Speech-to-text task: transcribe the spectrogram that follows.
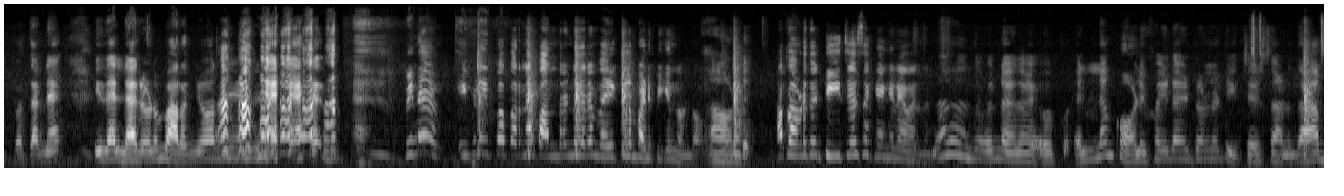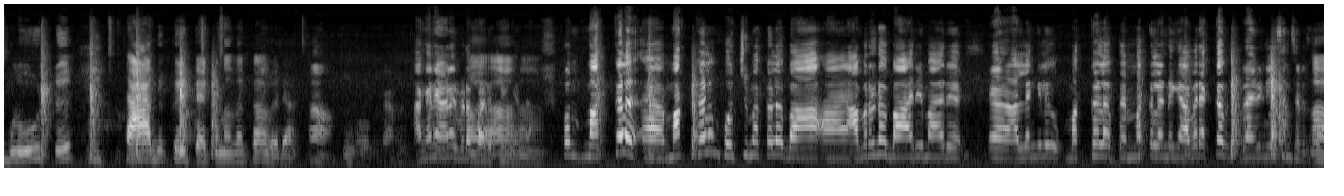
ഇപ്പൊ തന്നെ ഇതെല്ലാരോടും പറഞ്ഞു പറഞ്ഞു പിന്നെ ഇവിടെ ഇപ്പൊ പറഞ്ഞ പന്ത്രണ്ട് തരം വെഹിക്കിളും പഠിപ്പിക്കുന്നുണ്ടോ? ആ ഉണ്ട്. അപ്പൊ അവിടുത്തെ ടീച്ചേഴ്സ് ഒക്കെ എങ്ങനെയാ വരുന്നത് എല്ലാം ക്വാളിഫൈഡ് ആയിട്ടുള്ള ടീച്ചേഴ്സ് ആണ്. ആ ബ്ലൂ ഇട്ട്. ടാഗ് ഒക്കെ ഇട്ടേക്കുന്നതൊക്കെ അവരാണ് അങ്ങനെയാണ് ഇവിടെ പഠിപ്പിക്കുന്നത്. ആ. ഇപ്പൊ മക്കൾ മക്കളും കൊച്ചുമക്കൾ അവരുടെ ഭാര്യമാര് അല്ലെങ്കിൽ മക്കൾ പെമ്മക്കളുണ്ടെങ്കിൽ അവരൊക്കെ ഡ്രൈവിംഗ് ലൈസൻസ് എടുക്കും ആ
